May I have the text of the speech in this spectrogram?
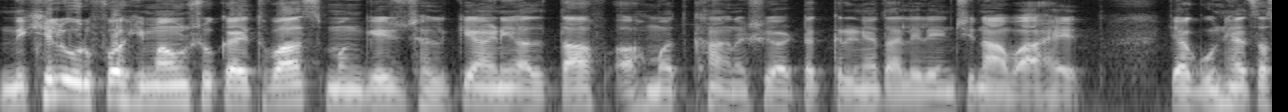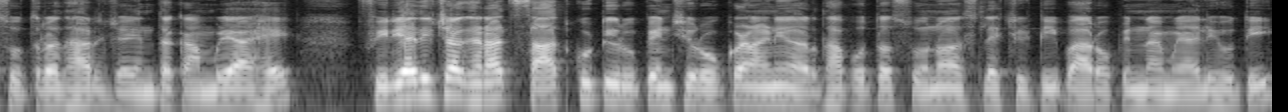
निखिल उर्फ हिमांशू कैथवास मंगेश झलके आणि अल्ताफ अहमद खान अशी अटक करण्यात आलेल्यांची नावं आहेत. या गुन्ह्याचा सूत्रधार जयंत कांबळे आहे. फिर्यादीच्या घरात सात कोटी रुपयांची रोकड आणि अर्धा पोतं सोनं असल्याची टीप आरोपींना मिळाली होती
